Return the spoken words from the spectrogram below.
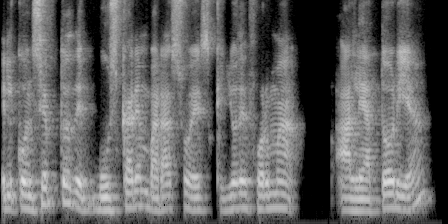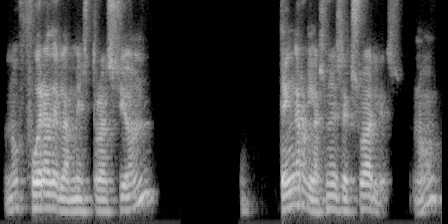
el concepto de buscar embarazo es que yo de forma aleatoria, ¿no? Fuera de la menstruación, tenga relaciones sexuales, ¿no?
